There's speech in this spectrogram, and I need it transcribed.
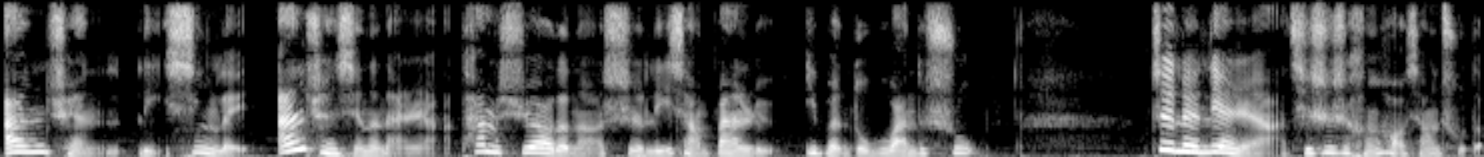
安全理性类安全型的男人啊，他们需要的呢是理想伴侣，一本读不完的书。这类恋人啊，其实是很好相处的。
